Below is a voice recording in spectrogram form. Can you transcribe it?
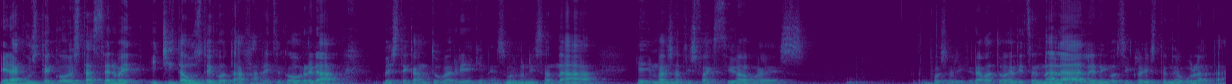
erakusteko, ez da zerbait itxita uzteko, eta jarraitzeko aurrera beste kantu berriekin, ez, orduan izan da, gehien bat satisfakzioa, pues, pues hori, grabatu gelditzen dala, lehenengo ziklo izten degula, eta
